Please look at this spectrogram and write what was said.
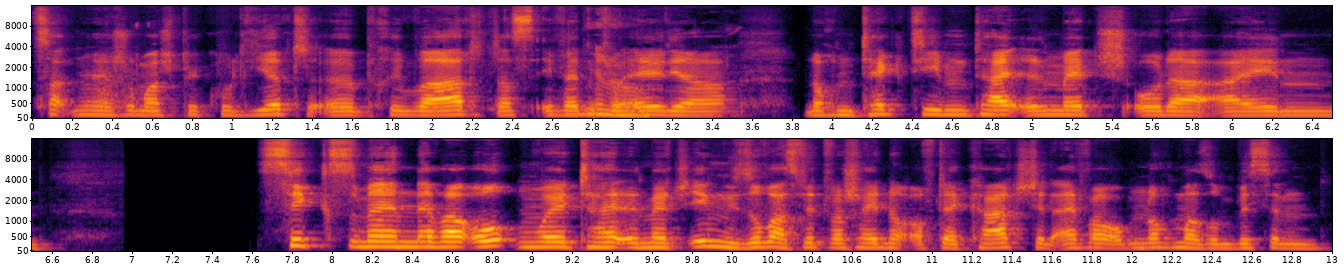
Das hatten wir ja schon mal spekuliert, äh, privat, dass eventuell genau. ja noch ein Tag-Team-Title-Match oder ein Six-Man Never Openweight Title-Match, irgendwie sowas wird wahrscheinlich noch auf der Karte stehen, einfach um nochmal so ein bisschen,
